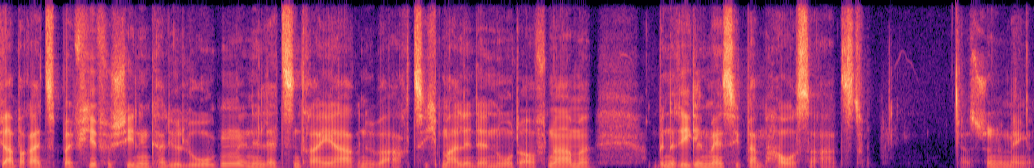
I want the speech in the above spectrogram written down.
Ich war bereits bei vier verschiedenen Kardiologen, in den letzten drei Jahren über 80 Mal in der Notaufnahme und bin regelmäßig beim Hausarzt. Das ist schon eine Menge.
